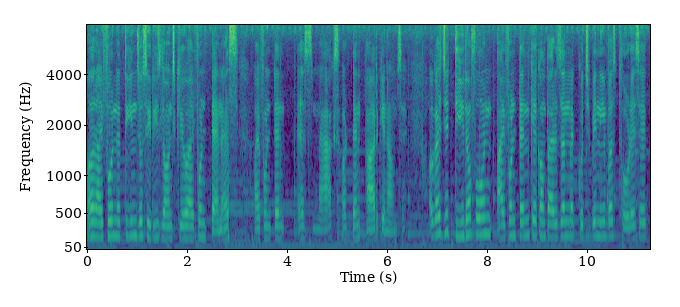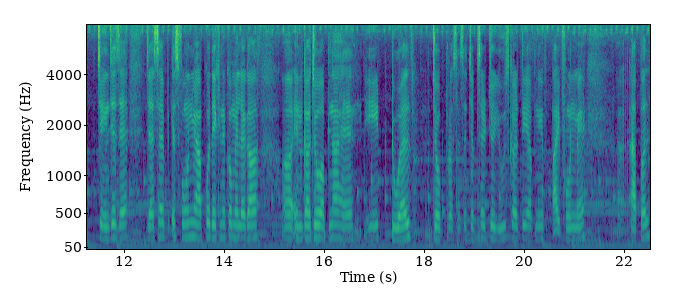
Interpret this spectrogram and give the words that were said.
और आईफोन ने तीन जो सीरीज़ लॉन्च किए हो आईफोन 10s, आईफोन 10s मैक्स और 10R के नाम से। और ये तीनों फ़ोन आईफोन 10 के कंपैरिजन में कुछ भी नहीं बस थोड़े से चेंजेस है। जैसे इस फ़ोन में आपको देखने को मिलेगा इनका जो अपना है ए ट्वेल्व जो प्रोसेसर चिपसेट जो यूज़ करती है अपनी आईफोन में एप्पल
